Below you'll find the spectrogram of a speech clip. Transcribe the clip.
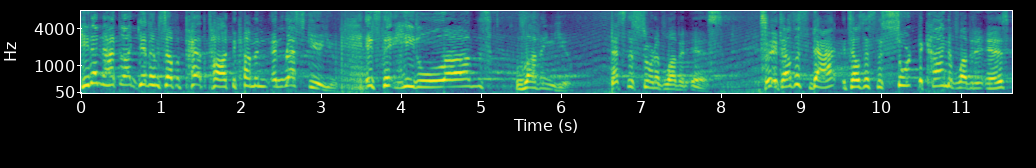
He doesn't have to like give himself a pep talk to come and, and rescue you. It's that he loves loving you. That's the sort of love it is. So it tells us that. It tells us the sort, the kind of love that it is,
